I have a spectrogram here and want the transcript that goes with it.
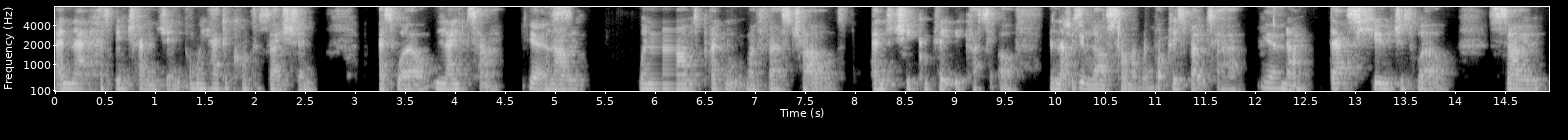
and that has been challenging. And we had a conversation as well later yes. when I was when I was pregnant with my first child, and she completely cut it off, and that She was the last time I properly spoke to her. yeah. No, that's huge as well. So,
